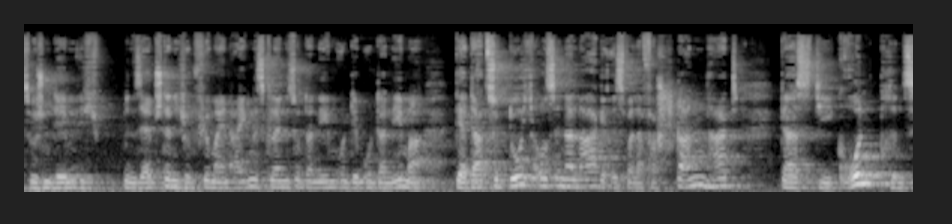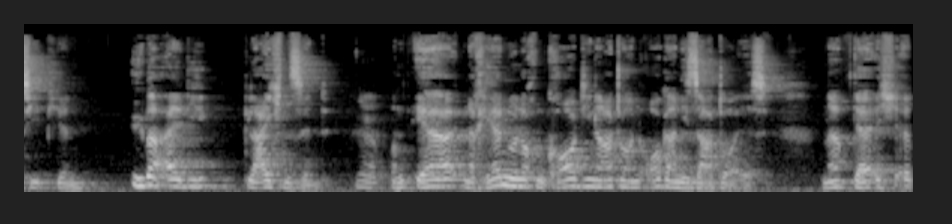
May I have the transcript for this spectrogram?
zwischen dem, ich bin selbstständig und führe mein eigenes kleines Unternehmen und dem Unternehmer, der dazu durchaus in der Lage ist, weil er verstanden hat, dass die Grundprinzipien überall die gleichen sind. Ja. Und er nachher nur noch ein Koordinator, ein Organisator ist. Na, der ich, äh,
